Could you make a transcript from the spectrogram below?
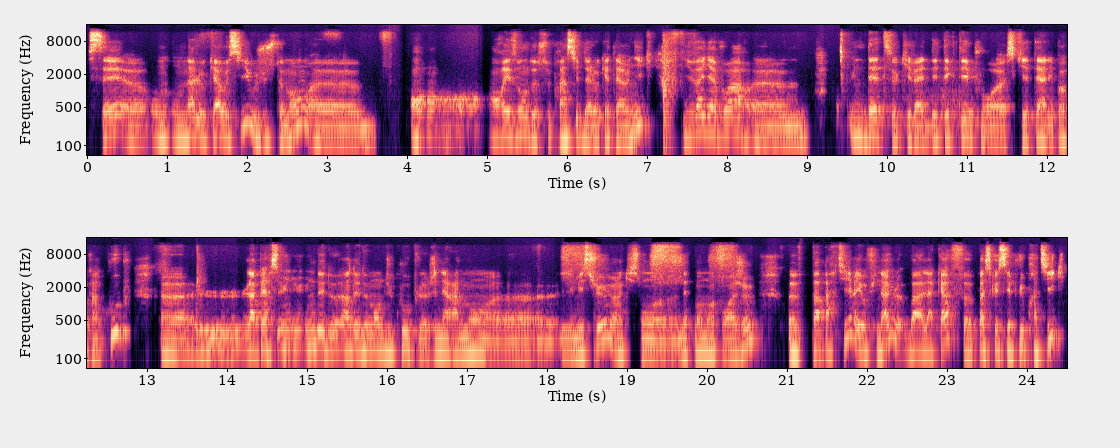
c'est euh, on, a le cas aussi où justement en, raison de ce principe d'allocataire unique, il va y avoir euh, une dette qui va être détectée pour euh, ce qui était à l'époque un couple. Euh, une, des deux, un des deux membres du couple, généralement les messieurs, hein, qui sont nettement moins courageux, va partir et au final, bah, la CAF, parce que c'est plus pratique,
